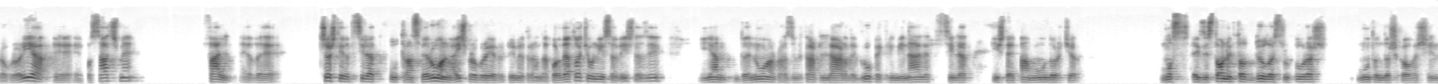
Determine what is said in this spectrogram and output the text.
prokuroria e, e posaçme, falë edhe çështjeve të cilat u transferuan nga ish prokuroria për krime të rënda, por dhe ato që u nisën rishtazi, janë dënuar pra zyrtarë të lartë dhe grupe kriminale të cilat ishte e pamundur që mos ekzistonin këto dy lloj strukturash mund të ndëshkoheshin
